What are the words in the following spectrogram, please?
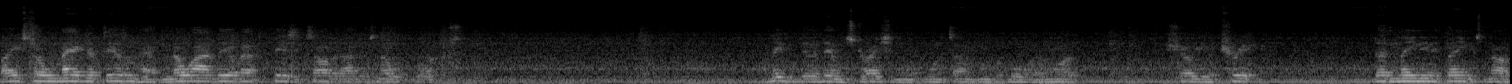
based on magnetism. Have no idea about the physics of it. I just know it works. I need to do a demonstration at one time when we're boiling water. Show you a trick. Doesn't mean anything. It's not.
